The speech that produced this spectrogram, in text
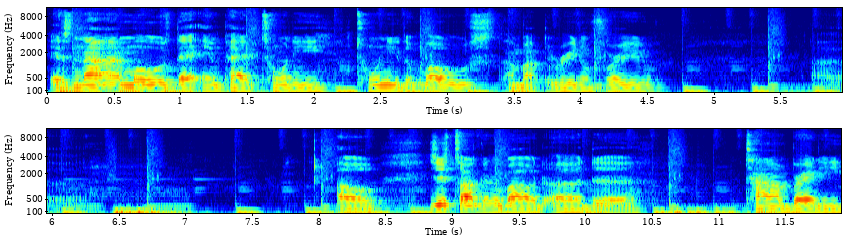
it's nine moves that impact 2020 the most. I'm about to read them for you. Oh, just talking about uh, the Tom Brady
